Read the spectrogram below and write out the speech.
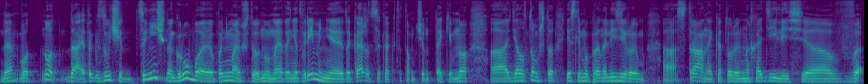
Да, вот, ну, вот, да, это звучит цинично, грубо, понимаю, что, ну, на это нет времени, это кажется как-то там чем-то таким, но э, дело в том, что если мы проанализируем э, страны, которые находились э, в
